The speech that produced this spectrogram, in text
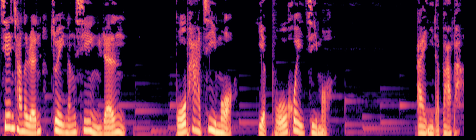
坚强的人最能吸引人，不怕寂寞，也不会寂寞。爱你的爸爸。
